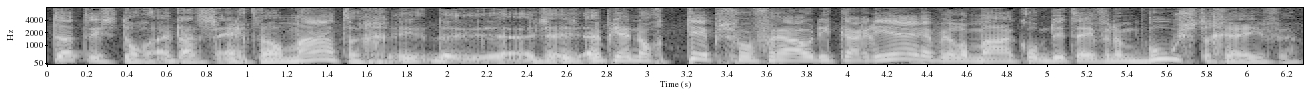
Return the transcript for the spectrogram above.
dat, is nog, dat is echt wel matig. Eh, eh, Heb jij nog tips voor vrouwen die carrière willen maken... om dit even een boost te geven?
